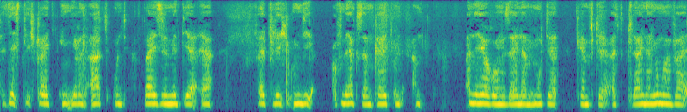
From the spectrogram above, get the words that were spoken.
Verlässlichkeit in ihrer Art und Weise, mit der er weiblich um die Aufmerksamkeit und Annäherung seiner Mutter kämpfte. Als kleiner Junge war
